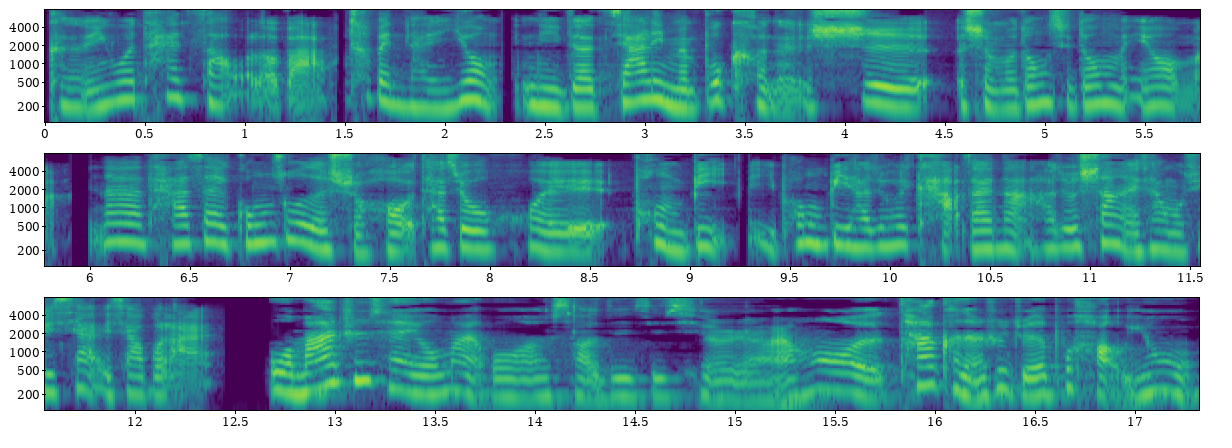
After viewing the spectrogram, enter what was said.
可能因为太早了吧，特别难用。你的家里面不可能是什么东西都没有嘛？那它在工作的时候，它就会碰壁，一碰壁它就会卡在那，它就上也上不去，下也下不来。我妈之前有买过扫地机器人，然后她可能是觉得不好用。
